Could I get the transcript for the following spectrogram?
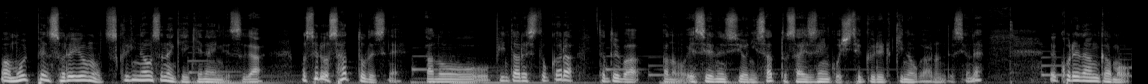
まあ、もう一遍それ用のを作り直さなきゃいけないんですがそれをさっとですねあのピンタレストから例えばあの SNS 用にさっとサイズ変更してくれる機能があるんですよね。でこれなんかも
